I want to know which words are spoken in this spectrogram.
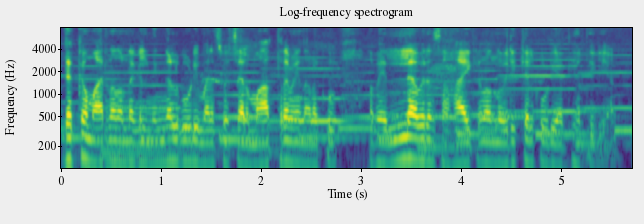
ഇതൊക്കെ മാറണമെന്നുണ്ടെങ്കിൽ നിങ്ങൾ കൂടി മനസ്സ് വെച്ചാൽ മാത്രമേ നടക്കൂ. അപ്പോൾ എല്ലാവരും സഹായിക്കണമെന്ന് ഒരിക്കൽ കൂടി അഭ്യർത്ഥിക്കുകയാണ്.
